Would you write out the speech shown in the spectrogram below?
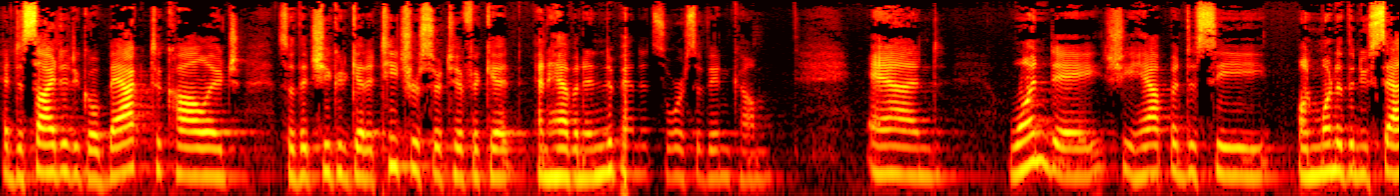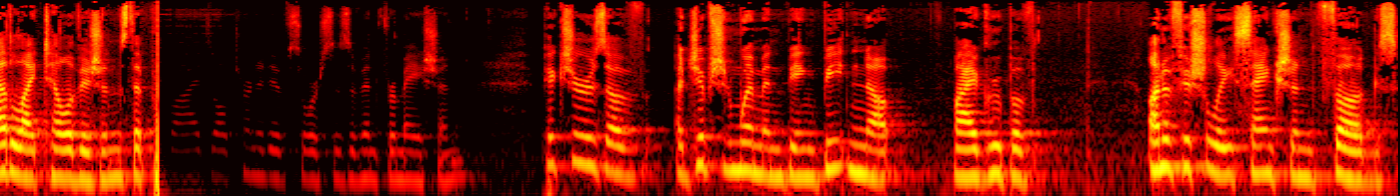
had decided to go back to college so that she could get a teacher certificate and have an independent source of income. And one day she happened to see on one of the new satellite televisions that provides alternative sources of information pictures of Egyptian women being beaten up by a group of unofficially sanctioned thugs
